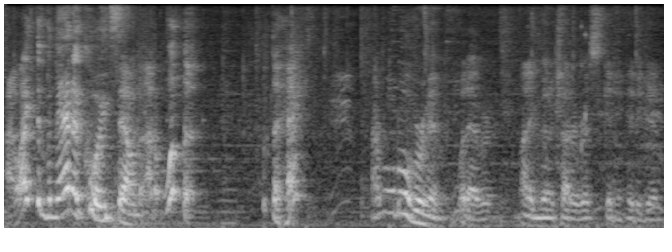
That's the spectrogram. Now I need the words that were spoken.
I like the banana coin sound. what the? What the heck? I rolled over him. Whatever. Not even gonna try to risk getting hit again.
